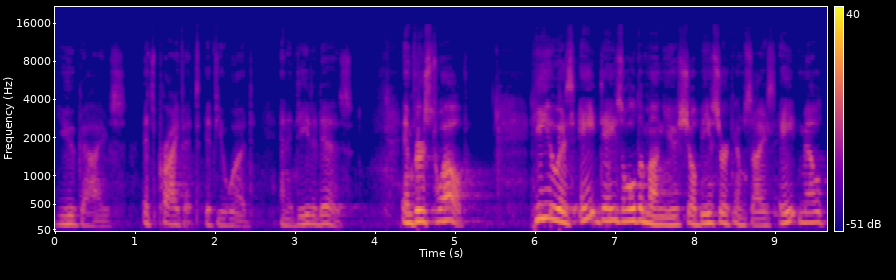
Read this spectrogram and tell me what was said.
you guys. It's private, if you would. And indeed it is. In verse 12, he who is eight days old among you shall be circumcised, eight male,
